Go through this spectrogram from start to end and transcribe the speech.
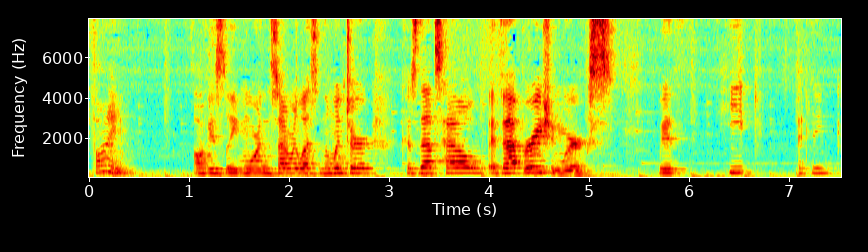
fine. Obviously more in the summer, less in the winter, because that's how evaporation works with heat, I think.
